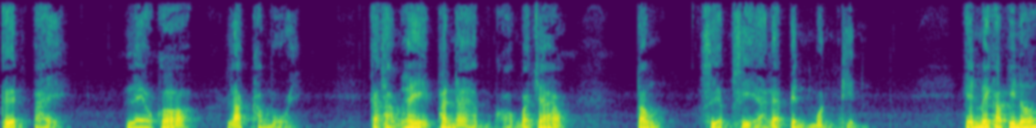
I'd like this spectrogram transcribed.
เกินไป แล้วก็ลักขโมย กระทำให้พระนามของพระเจ้า ต้องเสื่อมเสียและเป็นมนทิน เห็นไหมครับพี่น้อง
